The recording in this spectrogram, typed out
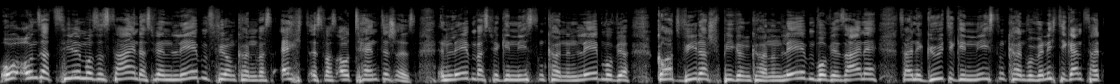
unser Ziel muss es sein, dass wir ein Leben führen können, was echt ist, was authentisch ist. Ein ein Leben, was wir genießen können, ein Leben, wo wir Gott widerspiegeln können, ein Leben, wo wir seine, seine Güte genießen können, wo wir nicht die ganze Zeit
